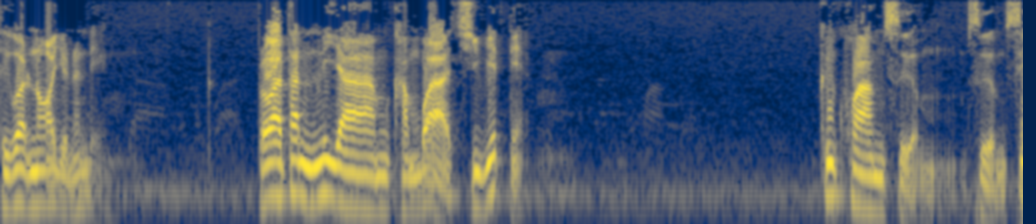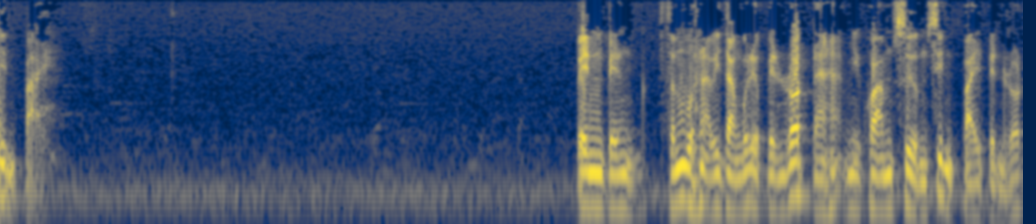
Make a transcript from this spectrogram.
ถือว่าน้อยอยู่นั่นเอง เพราะว่าท่านนิยามคำว่าชีวิตเนี่ย คือความเสื่อมเสื่อมสิ้นไป เป็นเป็นสำนวนอภิธรรมก็เรียกเป็นรถนะฮะมีความเสื่อมสิ้นไปเป็นรถ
